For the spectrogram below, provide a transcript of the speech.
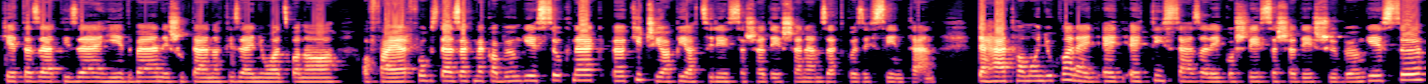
2017-ben, és utána 18-ban a, a Firefox, de ezeknek a böngészőknek kicsi a piaci részesedése nemzetközi szinten. Tehát ha mondjuk van egy, egy, egy 10%-os részesedésű böngésző,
